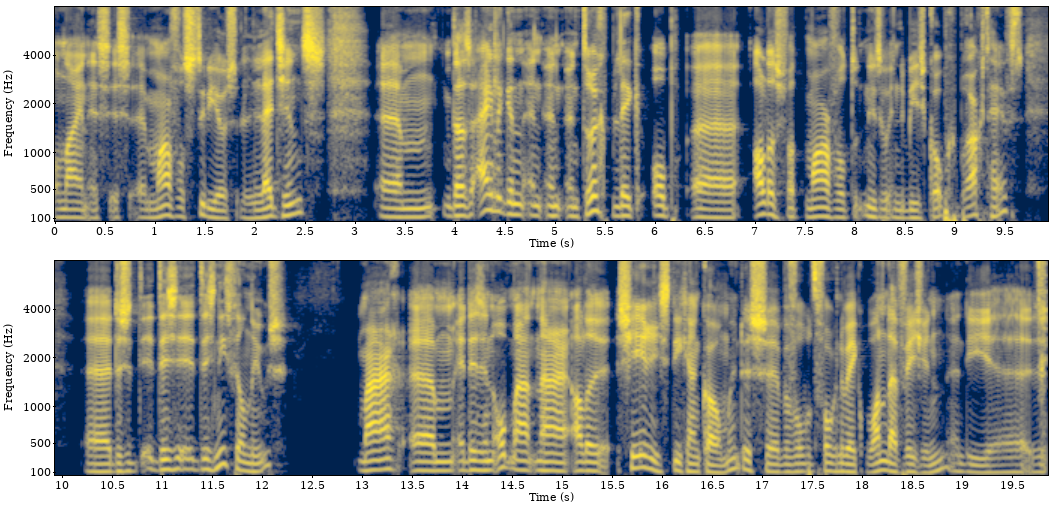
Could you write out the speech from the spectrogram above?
online is, is Marvel Studios Legends. Ehm, dat is eigenlijk een, een, een, een terugblik op alles wat Marvel tot nu toe in de bioscoop gebracht heeft. Dus het, het, is, het is niet veel nieuws. Maar ehm, het is een opmaat naar alle series die gaan komen. Dus eh, bijvoorbeeld volgende week WandaVision. En die, eh, de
